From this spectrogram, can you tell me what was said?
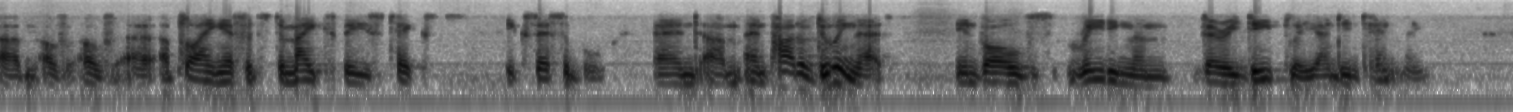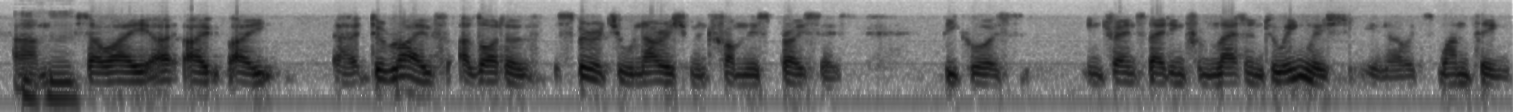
um, of, of uh, applying efforts to make these texts accessible. And, um, and part of doing that involves reading them very deeply and intently. Um, mm-hmm. So I, I, I uh, derive a lot of spiritual nourishment from this process because in translating from Latin to English, you know, it's one thing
